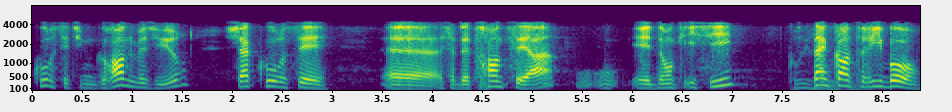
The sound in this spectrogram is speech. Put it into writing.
Cours, c'est une grande mesure. Chaque cours, c'est euh, ça doit être 30 CA, et donc ici, 50 ribots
